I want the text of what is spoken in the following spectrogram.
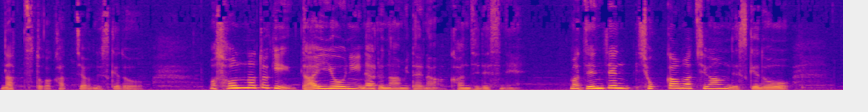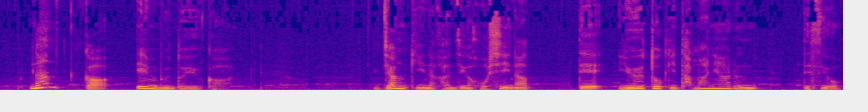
ナッツとか買っちゃうんですけど、まあ、そんな時代用になるなみたいな感じですね。まあ、全然食感は違うんですけどなんか塩分というかジャンキーな感じが欲しいなっていう時たまにあるんですよ。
